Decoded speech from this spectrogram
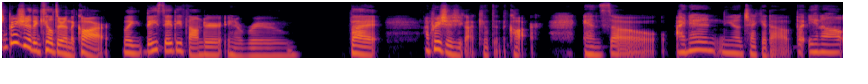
I'm pretty sure they killed her in the car. Like, they say they found her in a room, but I'm pretty sure she got killed in the car. And so I didn't, you know, check it out. But you know,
